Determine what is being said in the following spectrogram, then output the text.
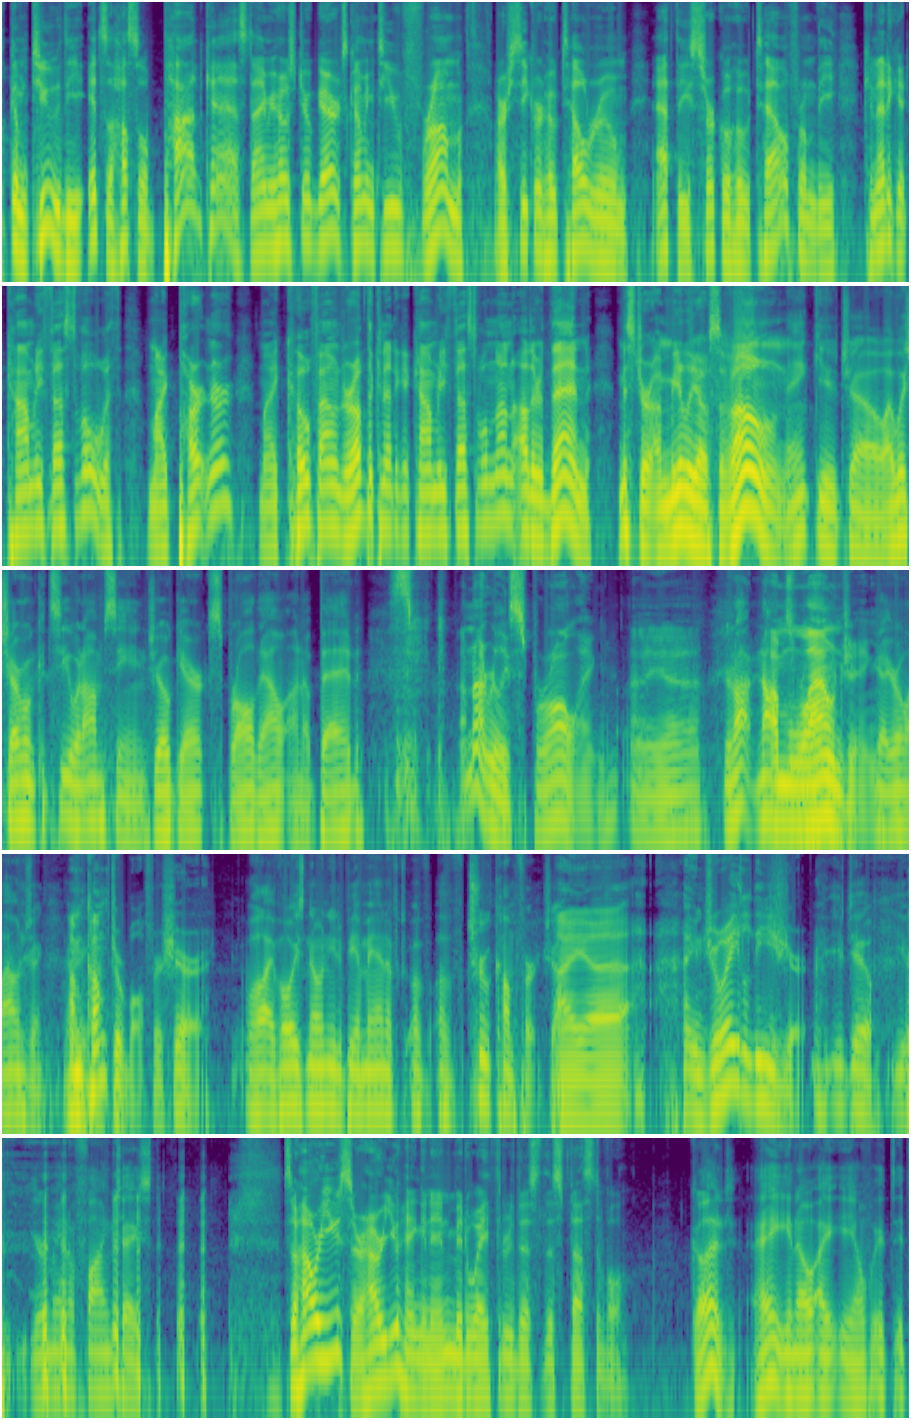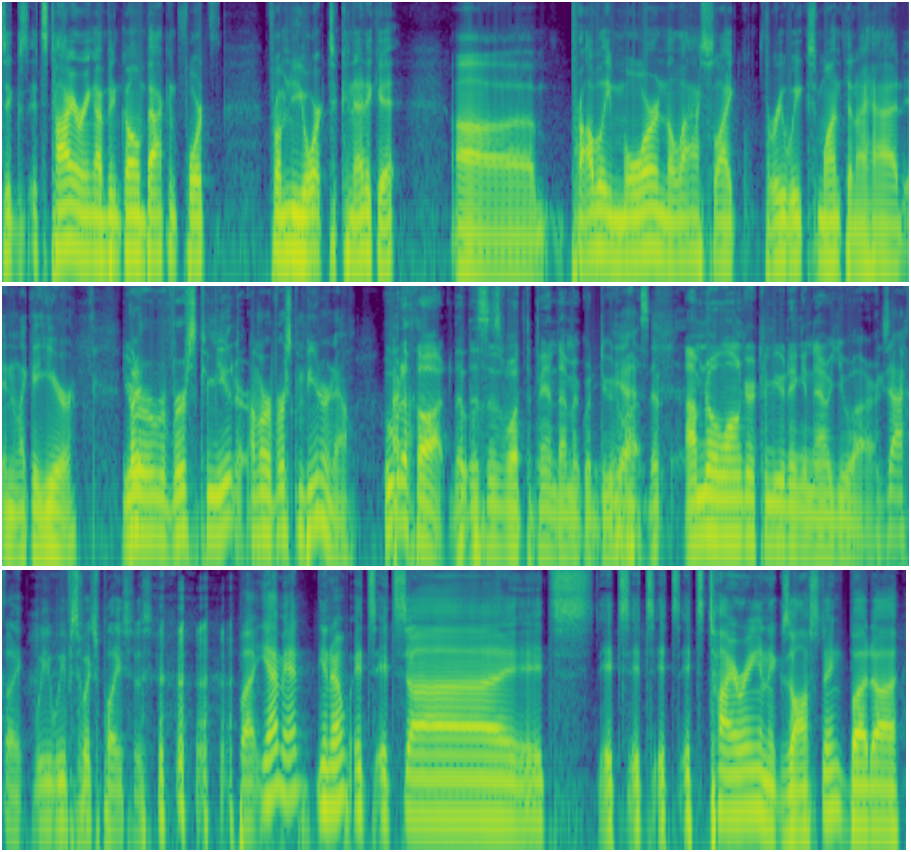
Welcome to the It's a Hustle podcast. I'm your host, Joe Garrix, coming to you from our secret hotel room at the Circle Hotel from the Connecticut Comedy Festival with my partner, my co founder of the Connecticut Comedy Festival, none other than Mr. Emilio Savone. Thank you, Joe. I wish everyone could see what I'm seeing. Joe Garrick sprawled out on a bed. I'm not really sprawling. I, uh, You're not not. I'm sprawling. lounging. Yeah, you're lounging. There I'm you comfortable for sure. Well, I've always known you to be a man of of, of true comfort, Joe. I uh, I enjoy leisure. you do. You, you're a man of fine taste. So how are you, sir? How are you hanging in midway through this this festival? Good. Hey, you know, I you know, it's it's it's tiring. I've been going back and forth from New York to Connecticut. Um probably more in the last like three weeks, month than I had in like a year. You're But- a reverse commuter. I'm a reverse commuter now. Who would have thought that this is what the pandemic would do to Yeah, us? the- I'm no longer commuting, and now you are. Exactly. We we've switched places. but yeah, man, you know, it's it's uh it's it's it's it's it's tiring and exhausting, but uh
